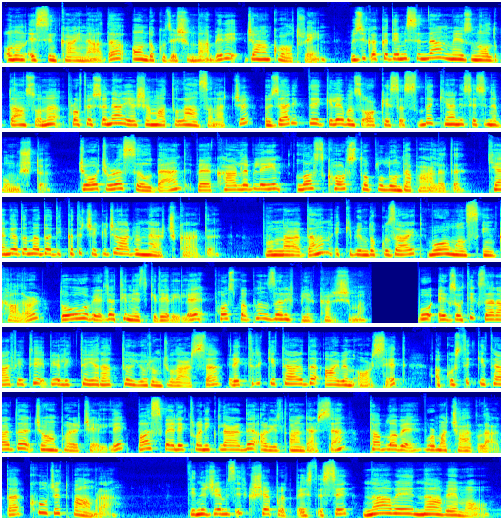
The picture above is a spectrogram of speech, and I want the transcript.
Onun esin kaynağı da 19 yaşından beri John Coltrane. Müzik akademisinden mezun olduktan sonra profesyonel yaşama atılan sanatçı özellikle Gilevans Orkestrası'nda kendi sesini bulmuştu. George Russell Band ve Carla Bley'in Lost Chords topluluğunda parladı. Kendi adına da dikkati çekici albümler çıkardı. Bunlardan 2009'a ait Moments in Color, Doğu ve Latin ezgileriyle post-pop'un zarif bir karışımı. Bu egzotik zarafeti birlikte yarattığı yorumcularsa elektrik gitarda Ivan Orset, akustik gitarda John Paricelli, bas ve elektroniklerde Arild Andersen, tabla ve vurma çalgılarda Kuljit Bamra. Dinleyeceğimiz ilk Shepard bestesi Nave Nave Mo.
